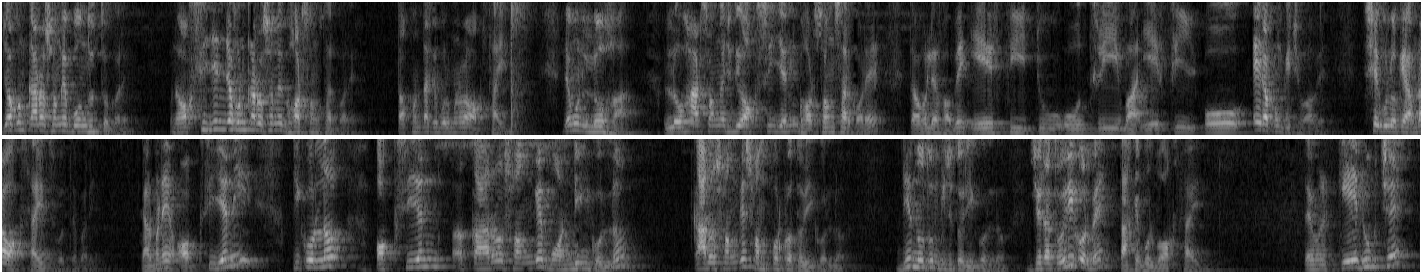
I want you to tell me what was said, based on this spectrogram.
যখন কারোর সঙ্গে বন্ধুত্ব করে মানে অক্সিজেন যখন কারোর সঙ্গে ঘর সংসার করে, তখন তাকে বলব আমরা অক্সাইডস। যেমন লোহা, লোহার সঙ্গে যদি অক্সিজেন ঘর সংসার করে, তাহলে হবে এ ফি টু ও থ্রি বা এ ফি ও এরকম কিছু হবে। সেগুলোকে আমরা অক্সাইডস বলতে পারি। তার মানে অক্সিজেনই কি করল? অক্সিজেন কারও সঙ্গে বন্ডিং করল, কারও সঙ্গে সম্পর্ক তৈরি করল, দিয়ে নতুন কিছু তৈরি করল। যেটা তৈরি করবে, তাকে বলব অক্সাইড। যেমন কে ঢুকছে?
